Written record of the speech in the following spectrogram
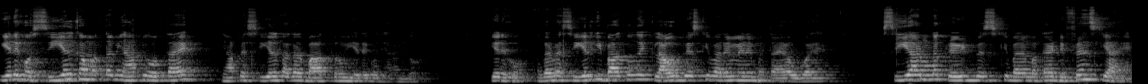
ये देखो सीएल का मतलब यहाँ पे होता है, यहाँ पे सीएल का अगर बात करूँ, ये देखो, ध्यान दो। ये देखो, अगर मैं सीएल की बात करूँ तो क्लाउड बेस के बारे में मैंने बताया हुआ है। सीआर मतलब क्रेडिट बेस के बारे में बताया डिफरेंस क्या है?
